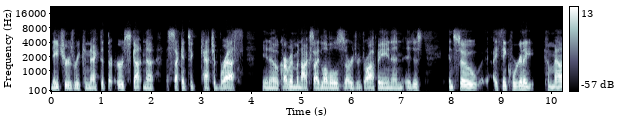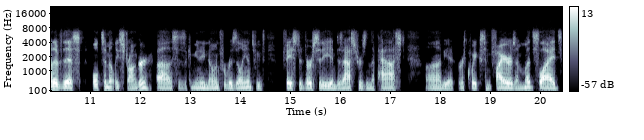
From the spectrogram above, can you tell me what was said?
Nature's reconnected. The earth's gotten a, a second to catch a breath you know carbon monoxide levels are dropping and it just and so i think we're going to come out of this ultimately stronger. Uh, this is a community known for resilience. We've faced adversity and disasters in the past uh, be it earthquakes and fires and mudslides.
